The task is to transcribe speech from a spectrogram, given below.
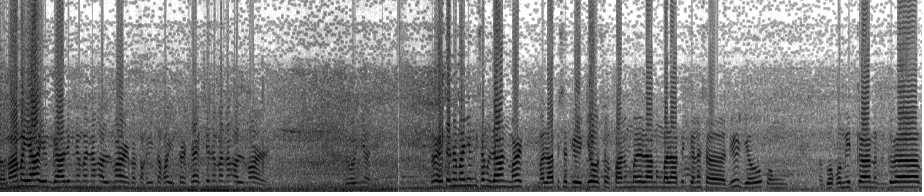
So mamaya, yung galing naman ng Almar, papakita ko, intersection naman ng Almar. Doon yun eh. So ito naman yung isang landmark, malapit sa Dirjo. So paano malalamang malapit ka na sa Dirjo, kung magko-commit ka, mag-grab.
